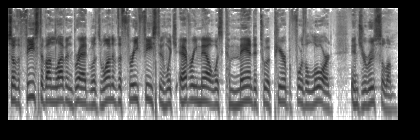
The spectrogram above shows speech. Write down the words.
So the Feast of Unleavened Bread was one of the three feasts in which every male was commanded to appear before the Lord in Jerusalem.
